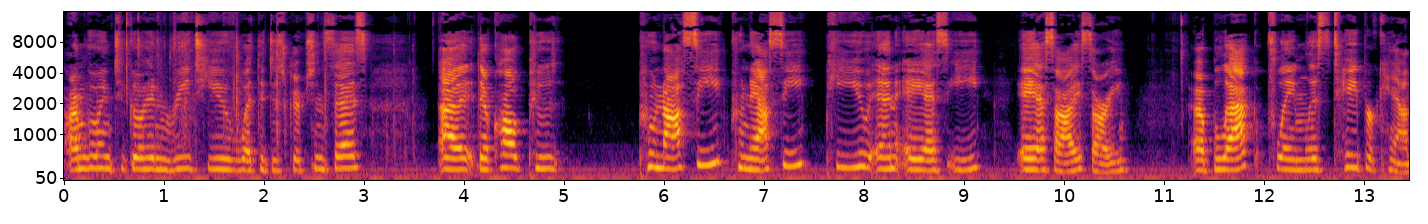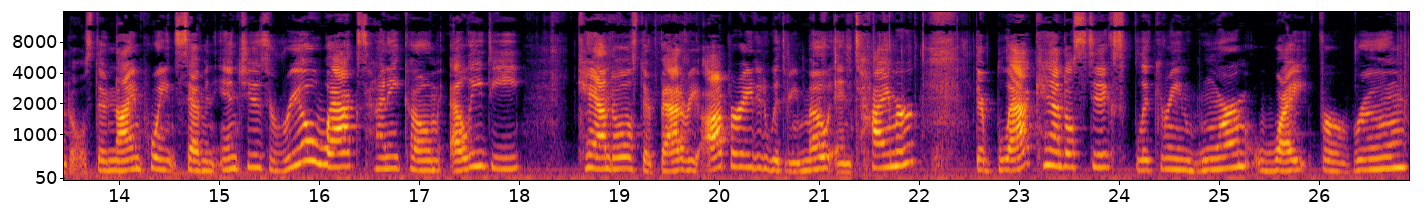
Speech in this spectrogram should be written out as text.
I'm going to go ahead and read to you what the description says. Uh, they're called Pu, Punasi, Punasi, P-U-N-A-S-E, A-S-I, sorry uh, black flameless taper candles. They're 9.7 inches, real wax honeycomb LED candles. They're battery operated with remote and timer. They're black candlesticks, flickering warm white for room,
